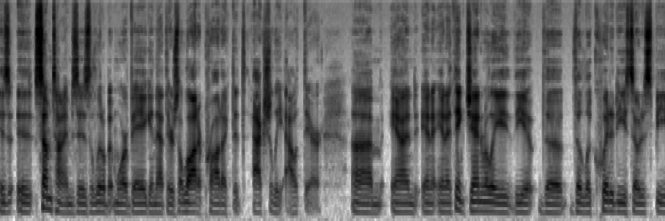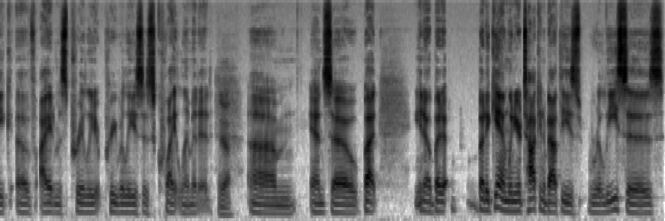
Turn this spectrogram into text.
is, is sometimes is a little bit more vague in that there's a lot of product that's actually out there. Um, and, and and I think generally the the the liquidity, so to speak, of items pre pre release is quite limited. Yeah. Um, and so, but you know, but but again, when you're talking about these releases,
